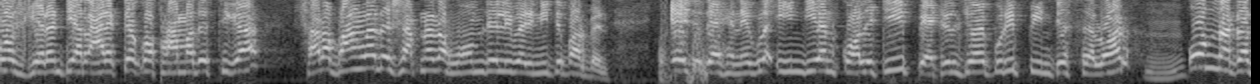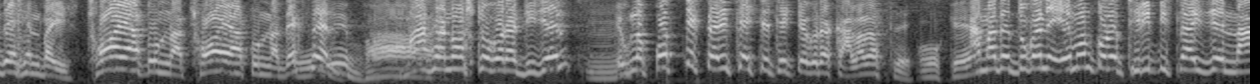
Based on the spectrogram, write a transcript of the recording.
কস গ্যারান্টি আর আরেকটা কথা আমাদের থেকে সারা বাংলাদেশে আপনারা হোম ডেলিভারি নিতে পারবেন। এই যে দেখেন এগুলো ইন্ডিয়ান কোয়ালিটি প্যাটেল জয়পুরি প্রিন্টের সালোয়ার ওন্নাটা দেখেন ভাই ছয় আট ওন্না ছয় আট ওন্না দেখছেন? মাথা নষ্ট করা ডিজাইন এগুলো প্রত্যেকটারই চারটে চারটে করে কালার আছে. আমাদের দোকানে এমন কোন থ্রি পিস নাই যে না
